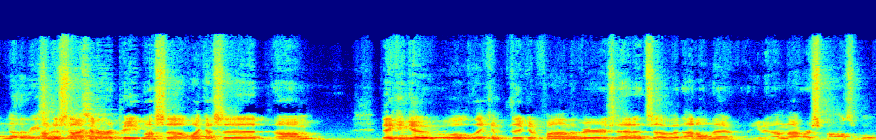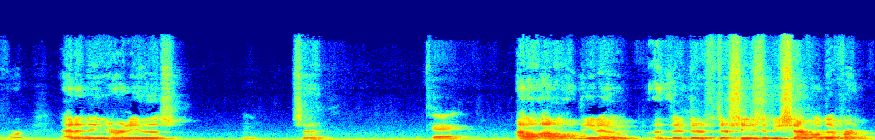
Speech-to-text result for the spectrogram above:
another reason. I'm just not going to repeat myself. Like I said, um, they can go. Well, they can they can find the various edits of it. I don't know. You know, I'm not responsible for editing or any of this. Hmm. So Okay, I don't. I don't. You know, there there's, there seems to be several different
